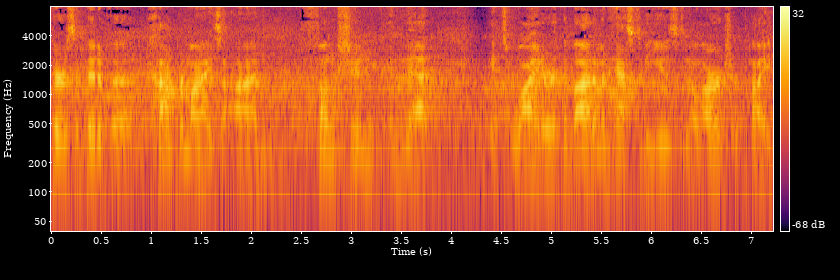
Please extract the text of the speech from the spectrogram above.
there's a bit of a compromise on function in that it's wider at the bottom and has to be used in a larger pipe,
